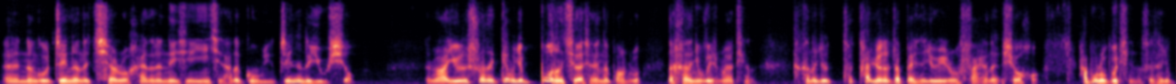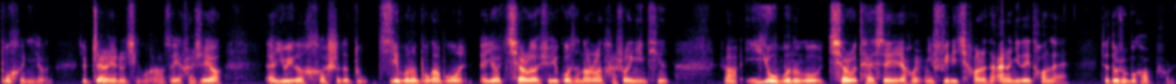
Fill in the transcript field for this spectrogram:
呃，能够真正的切入孩子的内心，引起他的共鸣，真正的有效，对吧？有的说的根本就不能起到相应的帮助，那孩子你为什么要听？他可能就他他觉得这本身就是一种反向的消耗，还不如不听，所以他就不和你讲，就这样一种情况啊。所以还是要，呃，有一个合适的度，既不能不管不问，要切入到学习过程当中，他说给你听，是吧？又不能够切入太深，然后你非得强着他按照你的一套来，这都是不靠谱的。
